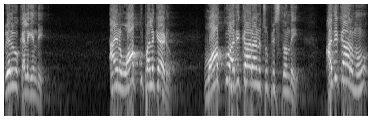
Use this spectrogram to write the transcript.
వెలుగు కలిగింది. ఆయన వాక్కు పలికాడు. వాక్కు అధికారాన్ని చూపిస్తుంది. అధికారము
